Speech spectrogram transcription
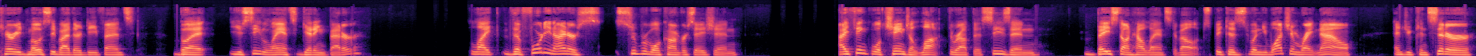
carried mostly by their defense, but you see Lance getting better. Like the 49ers Super Bowl conversation, I think will change a lot throughout this season based on how Lance develops. Because when you watch him right now and you consider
